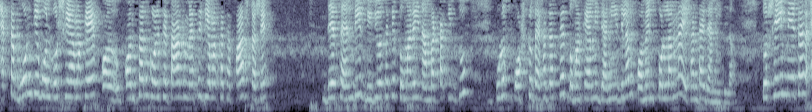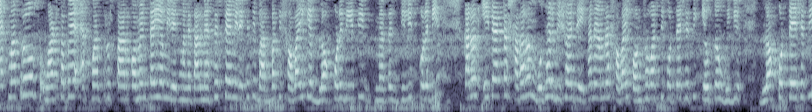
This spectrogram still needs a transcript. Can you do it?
একটা বোনকে বলব, সে আমাকে কনসার্ন করেছে, তার মেসেজই আমার কাছে ফার্স্ট আসে। যে স্যান্ডির ভিডিও থেকে তোমার এই নাম্বারটা কিন্তু পুরো স্পষ্ট দেখা যাচ্ছে। তোমাকে আমি জানিয়ে দিলাম কমেন্ট করলাম না, এখানটায় জানিয়ে দিলাম। তো সেই মেয়েটার একমাত্র হোয়াটসঅ্যাপে একমাত্র তার কমেন্টটাই আমি মানে তার মেসেজটাই আমি রেখেছি। বাদ বাকি সবাইকে ব্লক করে দিয়েছি মেসেজ ডিলিট করে দিয়ে। কারণ এটা একটা সাধারণ বোঝার বিষয় যে এখানে আমরা সবাই কন্ট্রোভার্সি করতে এসেছি, কেউ কেউ ভিডিও ব্লক করতে এসেছি,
